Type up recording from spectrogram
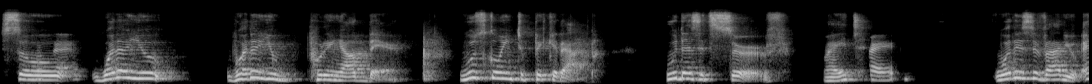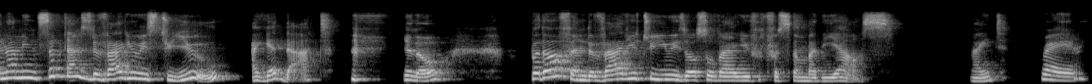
So okay. what are you what are you putting out there? Who's going to pick it up? Who does it serve? Right? Right. What is the value? And I mean, sometimes the value is to you. I get that, you know, but often the value to you is also value for somebody else, right? Right. Um,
